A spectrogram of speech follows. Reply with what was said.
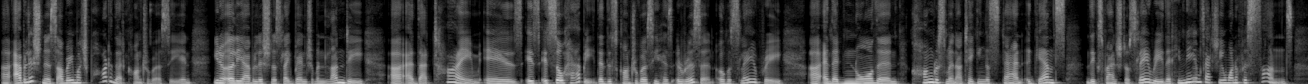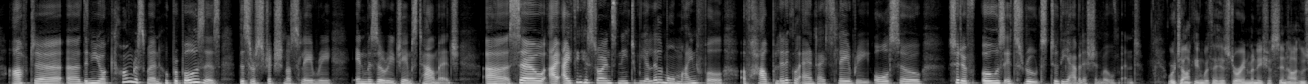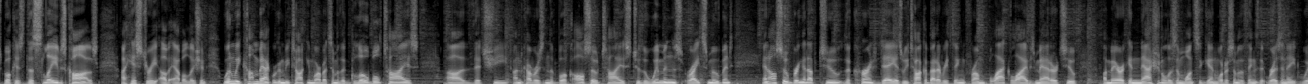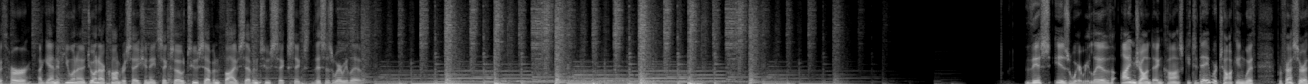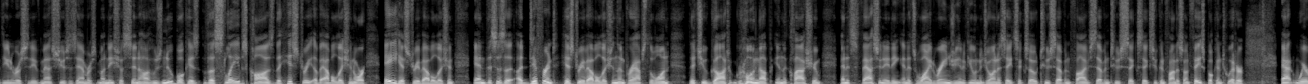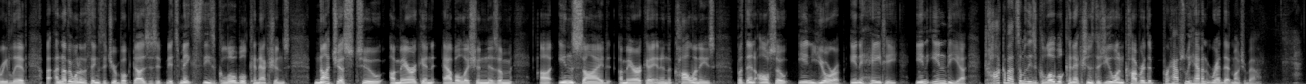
uh, abolitionists are very much part of that controversy. And, you know, early abolitionists like Benjamin Lundy uh, at that time is, is is so happy that this controversy has arisen over slavery, uh, and that northern congressmen are taking a stand against the expansion of slavery. That he names actually one of his sons after uh, the New York congressman who proposes this restriction of slavery in Missouri, James Tallmadge. Uh, so I, I, think historians need to be a little more mindful of how political anti-slavery also sort of owes its roots to the abolition movement. We're talking with the historian Manisha Sinha, whose book is The Slave's Cause A History of Abolition. When we come back, we're going to be talking more about some of the global ties uh, that she uncovers in the book, also ties to the women's rights movement and also bring it up to the current day as we talk about everything from Black Lives Matter to American nationalism once again. What are some of the things that resonate with her? Again, if you want to join our conversation, 860 275 7266. This is where we live. This is Where We Live. I'm John Dankosky. Today we're talking with professor at the University of Massachusetts Amherst, Manisha Sinha, whose new book is The Slave's Cause The History of Abolition, or A History of Abolition. And this is a, a different history of abolition than perhaps the one that you got growing up in the classroom. And it's fascinating and it's wide ranging. And if you want to join us, 860 275 7266, you can find us on Facebook and Twitter at Where We Live. Another one of the things that your book does is it, it makes these global connections, not just to American abolitionism uh, inside America and in the colonies, but then also in Europe, in Haiti, in India. Talk about some of these global connections that you uncovered that perhaps we haven't read that much about.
